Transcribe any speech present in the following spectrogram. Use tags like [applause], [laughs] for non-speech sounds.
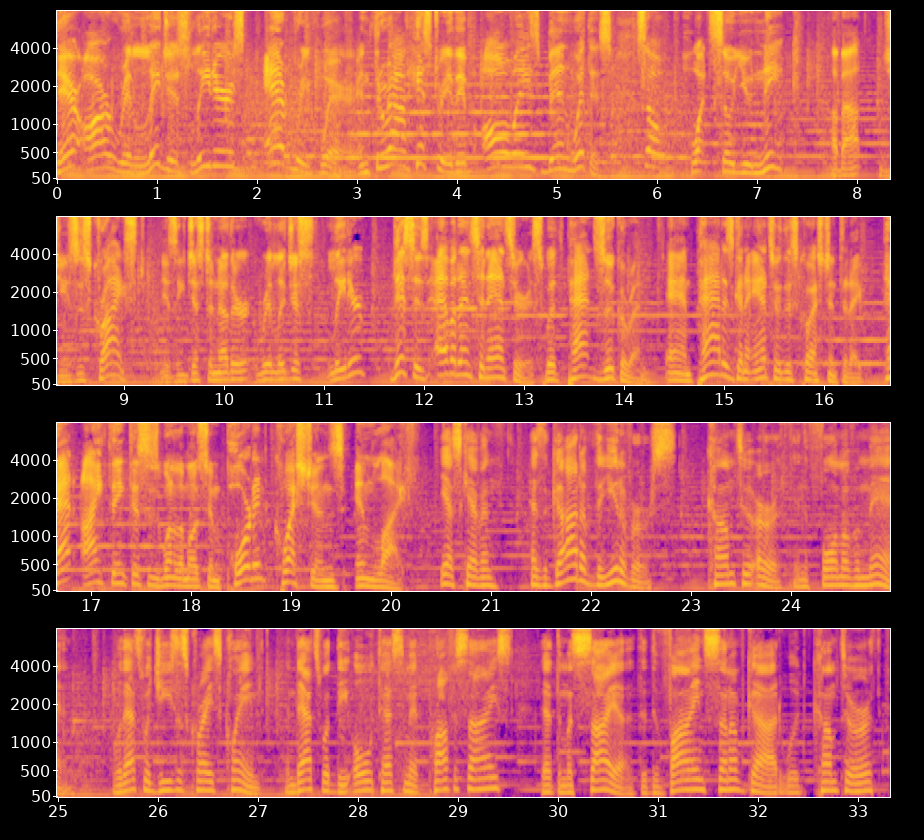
There are religious leaders everywhere, and throughout history, they've always been with us. So, what's so unique about Jesus Christ? Is he just another religious leader? This is Evidence and Answers with Pat Zukeran, and Pat is going to answer this question today. Pat, I think this is one of the most important questions in life. Yes, Kevin. Has the God of the universe come to earth in the form of a man? Well, that's what Jesus Christ claimed, and that's what the Old Testament prophesies that the Messiah, the divine Son of God, would come to earth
